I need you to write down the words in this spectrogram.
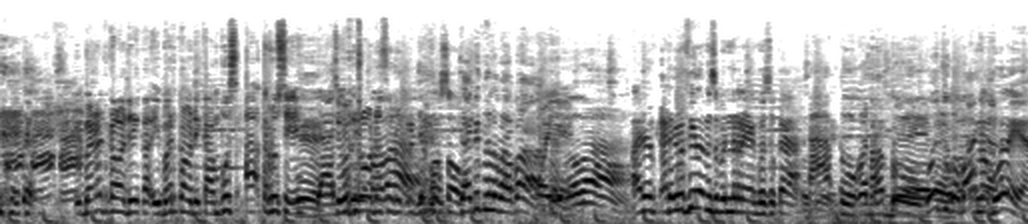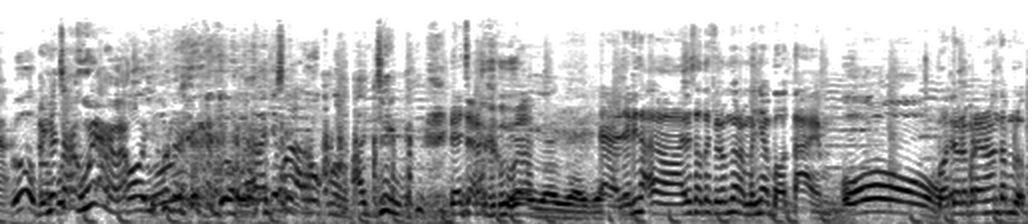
Ibarat kalau di ibarat kalau di kampus A terus ya. Iya. Cuma udah apa? suruh kerja kosong. Jadi film apa? Oh iya. Apa? Ada ada dua film sebenarnya yang gue suka. Satu kan Satu. Gue juga banyak. Nggak boleh ya? Lu Ini acara gue ya lah. Oh iya udah. Lu punya aja maruk lu. Anjing. Ini acara gue. Iya iya iya. Ya, jadi eh, ada satu film tuh namanya About Time. Oh. Buat yang udah pernah nonton belum?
